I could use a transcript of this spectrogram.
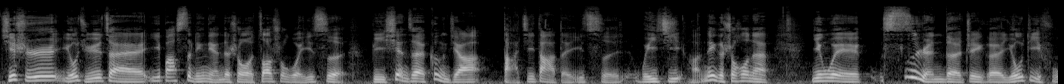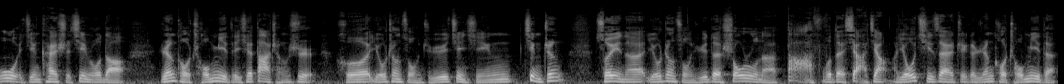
其实，邮局在一八四零年的时候遭受过一次比现在更加打击大的一次危机啊。那个时候呢，因为私人的这个邮递服务已经开始进入到。人口稠密的一些大城市和邮政总局进行竞争，所以呢，邮政总局的收入呢大幅的下降，尤其在这个人口稠密的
